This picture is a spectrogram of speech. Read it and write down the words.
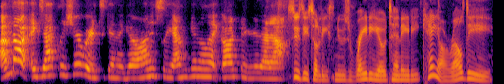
I'm not exactly sure where it's going to go. Honestly, I'm going to let God figure that out. Susie Solis News Radio 1080 KRLD.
